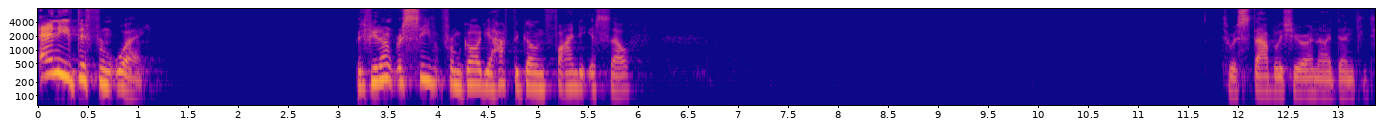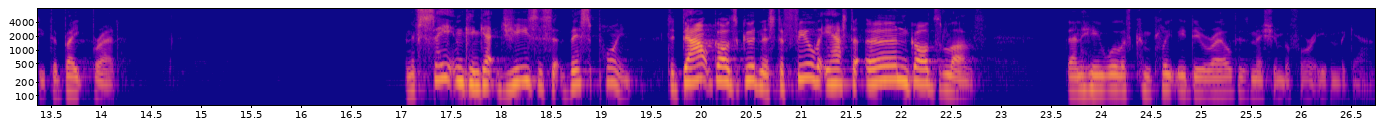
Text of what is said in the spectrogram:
any different way. But if you don't receive it from God, you have to go and find it yourself. to establish your own identity, to bake bread. And if Satan can get Jesus at this point, to doubt God's goodness, to feel that he has to earn God's love, then he will have completely derailed his mission before it even began.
